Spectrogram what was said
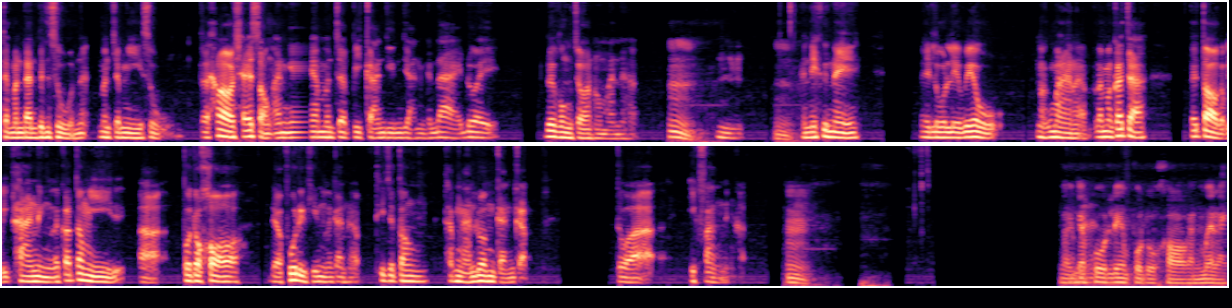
แต่มันดันเป็นศูนย์อะมันจะมีสูง แต่ถ้าเราใช้สองอันเนี้ยมันจะมีการยืนยันกันได้ด้วยด้วยวงจรของมันนะครับ อืม อืมอืมอันนี้คือในใน low level มากๆนะครับ แล้วมันก็จะไปต่อกับอีกทางหนึ่ง แล้วก็ต้องมีเอ่อโปรโตคอล เดี๋ยวพูดอีกทีนึงแล้วกันครับ ที่จะต้องทำงานร่วมกันกับตัวอีกฝั่งหนึ่งครับ อืม เราจะพูดเรื่องโปรโตคอลกันเมื่อไหร่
